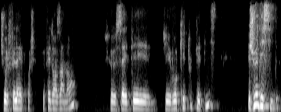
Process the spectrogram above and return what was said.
je le fais l'année prochaine. Je le fais dans un an, parce que ça a été, j'ai évoqué toutes les pistes, je décide.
